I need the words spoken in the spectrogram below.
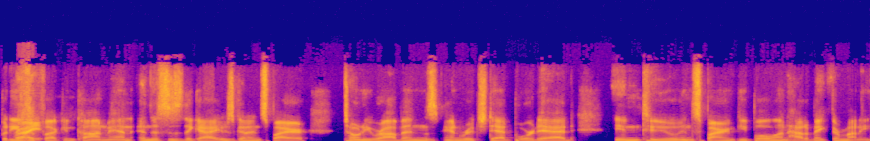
but he's a fucking con man. And this is the guy who's going to inspire Tony Robbins and Rich Dad Poor Dad into inspiring people on how to make their money.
